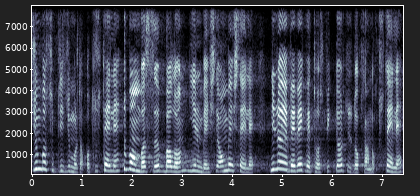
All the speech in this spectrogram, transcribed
Jumbo sürpriz yumurta 30 TL. Su bombası balon 25 ile 15 TL. Nilo'ya bebek ve tospik 499 TL.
